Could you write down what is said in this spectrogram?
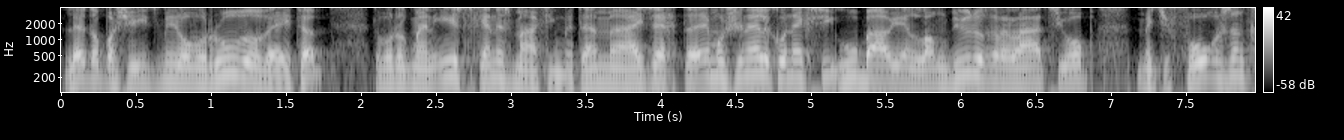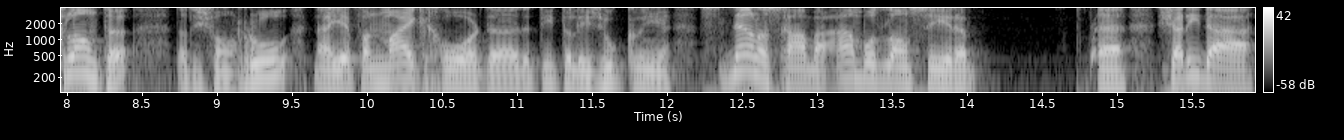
let op als je iets meer over Roel wil weten. Dat wordt ook mijn eerste kennismaking met hem. hij zegt emotionele connectie. Hoe bouw je een langdurige relatie op met je volgers en klanten? Dat is van Roel. Nou, je hebt van Maaike gehoord. de titel is hoe kun je snel een schaalbaar aanbod lanceren. Uh, Sharida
